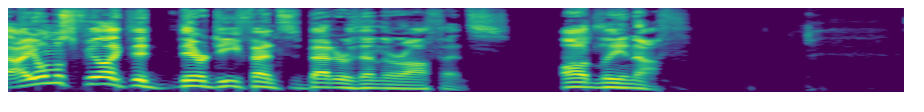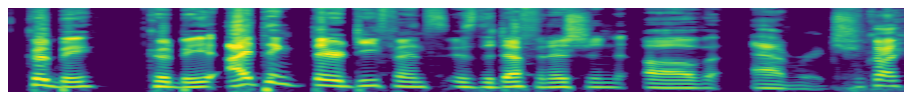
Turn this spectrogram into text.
I almost feel like that their defense is better than their offense. Oddly enough, Could be, could be. I think their defense is the definition of average. okay,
